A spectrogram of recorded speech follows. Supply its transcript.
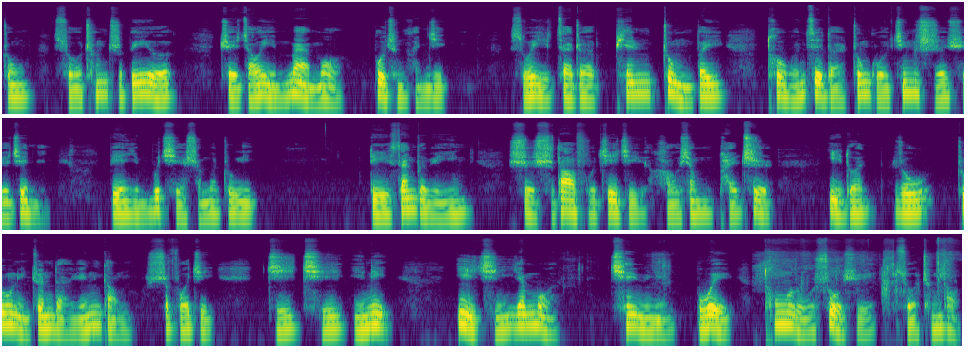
中所称之碑额，却早已漫没不存痕迹，所以在这偏重碑拓文字的中国金石学界里，便引不起什么注意。第三个原因。是士大夫阶级好像排斥异端，如朱理尊的《云冈石佛记》及其一例，一其淹没千余年，不为通儒数学所称道。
